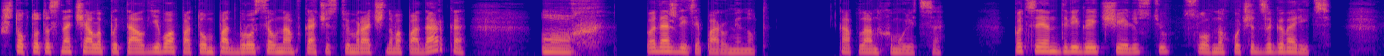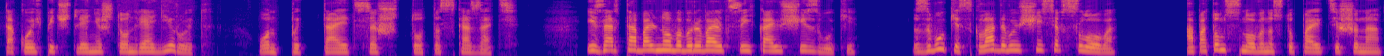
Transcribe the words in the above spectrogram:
что кто-то сначала пытал его, а потом подбросил нам в качестве мрачного подарка? Ох, подождите пару минут. Каплан хмурится. Пациент двигает челюстью, словно хочет заговорить. Такое впечатление, что он реагирует. Он пытается что-то сказать. Изо рта больного вырываются икающие звуки. Звуки, складывающиеся в слово. А потом снова наступает тишина.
